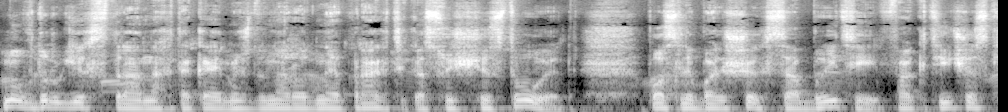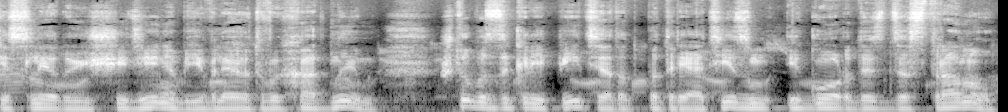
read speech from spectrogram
Но в других странах такая международная практика существует. После больших событий фактически следующий день объявляют выходным, чтобы закрепить этот патриотизм и гордость за страну.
